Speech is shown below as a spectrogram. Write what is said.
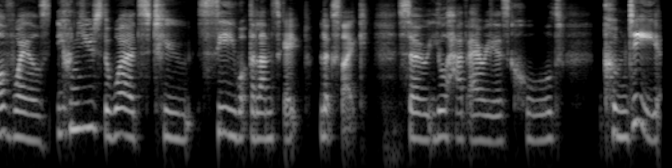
of Wales, you can use the words to see what the landscape looks like. So you'll have areas called Cwm Du,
